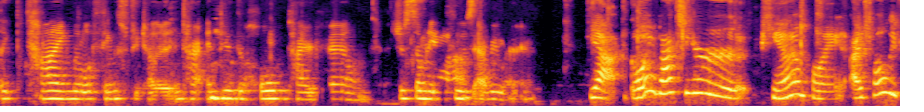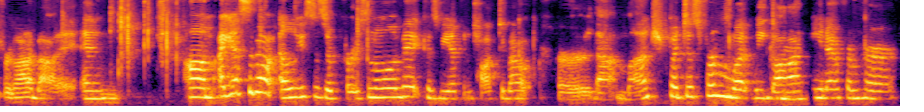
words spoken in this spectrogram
like tying little things to each other entire and through the whole entire film just so many yeah. clues everywhere yeah going back to your piano point i totally forgot about it and um, I guess about Elise as a person a little bit because we haven't talked about her that much, but just from what we got, you know, from her,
